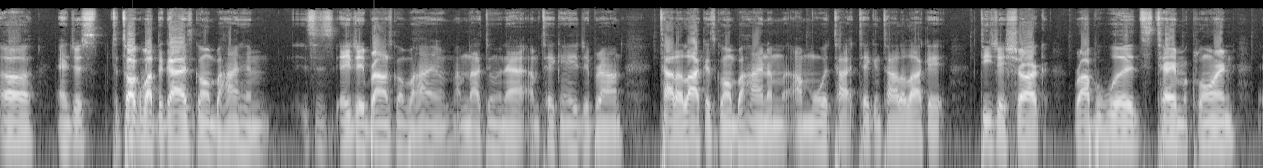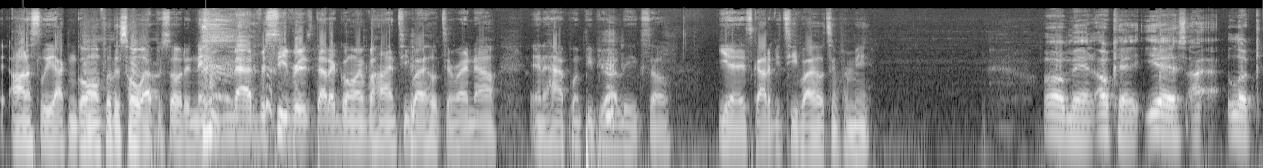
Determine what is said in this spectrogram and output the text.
Uh, and just to talk about the guys going behind him, this is AJ Brown's going behind him. I'm not doing that. I'm taking AJ Brown. Tyler Lockett's going behind him. I'm with Ty- taking Tyler Lockett, DJ Chark, Robert Woods, Terry McLaurin. Honestly, I can go on for this whole episode and name mad receivers that are going behind T.Y. Hilton right now in a half point PPR league. So, yeah, it's got to be T.Y. Hilton for me. Oh man, okay, yes. I look,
